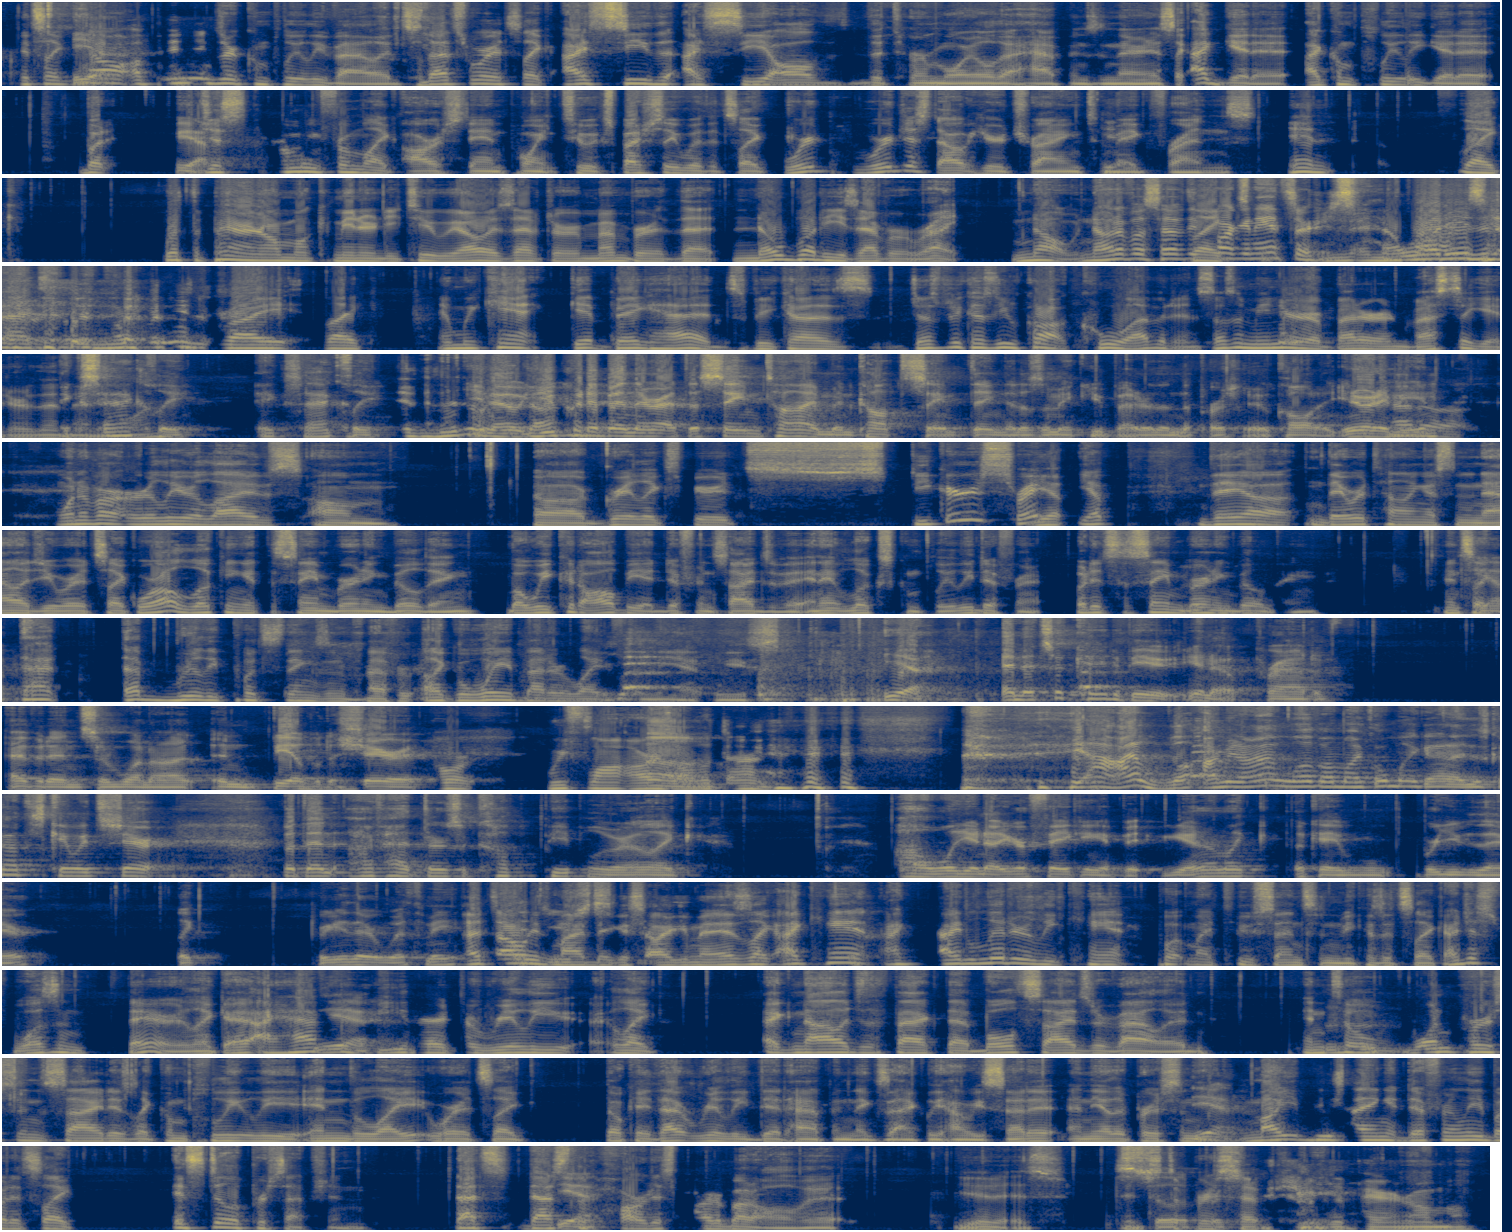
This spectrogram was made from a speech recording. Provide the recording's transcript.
It's like Yeah. no, opinions are completely valid. So that's where it's like I see that I see all the turmoil that happens in there, and it's like I get it, I completely get it. But Yeah. just coming from like our standpoint too, especially with it's like we're we're just out here trying to make friends. And like with the paranormal community too, we always have to remember that nobody's ever right. No, none of us have the Like, fucking answers. n- Nobody's an expert. Nobody's right. Like, and we can't get big heads because just because you caught cool evidence doesn't mean you're a better investigator than anyone. exactly exactly you know you could have been there at the same time and caught the same thing that doesn't make you better than the person who caught it you know what i mean a- one of our earlier lives, um, uh, Great Lake Spirit speakers, right? Yep. Yep. They uh they were telling us an analogy where it's like we're all looking at the same burning building, but we could all be at different sides of it, and it looks completely different, but it's the same burning building. And it's like Yep. that that really puts things in a better, like a way better light for me at least. Yeah, and it's okay to be, you know, proud of evidence and whatnot, and be able to share it. we flaunt ours all the Um, time. yeah, I love. I mean, I love. I'm like, oh my god, I just got this. Can't wait to share it. But then I've had there's a couple people who are like, oh well, you know, you're faking it. But and I'm like, okay, well, were you there? Like, were you there with me? That's always you my s- biggest argument is like I can't I, I literally can't put my two cents in because it's like I just wasn't there. Like I, I have Yeah. to be there to really uh, like acknowledge the fact that both sides are valid until Mm-hmm. one person's side is like completely in the light where it's like okay that really did happen exactly how he said it and the other person Yeah. might be saying it differently but it's like it's still a perception that's that's Yeah. the hardest part about all of it It is. It's Still the a perception of the paranormal.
